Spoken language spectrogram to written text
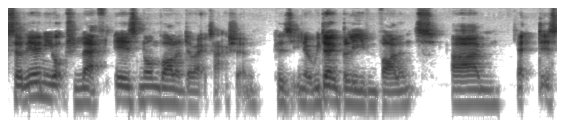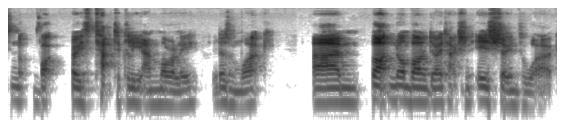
So the only option left is non-violent direct action because you know we don't believe in violence. Um, it's not both tactically and morally. It doesn't work. Um, but non-violent direct action is shown to work.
